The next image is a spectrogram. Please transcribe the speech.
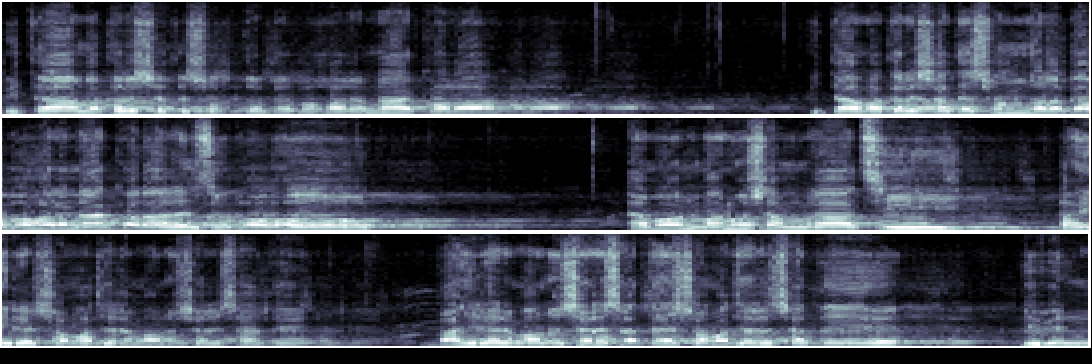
পিতা মাতার সাথে শব্দ ব্যবহার না করা। পিতা মাতার সাথে সুন্দর ব্যবহার না করার যুবক। এমন মানুষ আমরা আছি, বাহিরের সমাজের মানুষের সাথে, বাহিরের মানুষের সাথে, সমাজের সাথে। বিভিন্ন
